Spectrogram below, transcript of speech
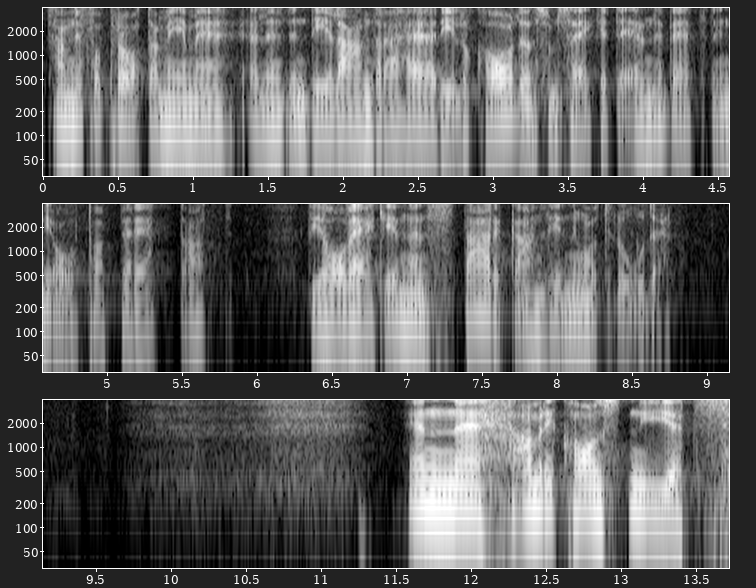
kan du få prata med mig eller en del andra här i lokalen som säkert är ännu bättre än jag på att berätta att vi har verkligen en stark anledning att tro det. En eh, amerikansk nyhets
